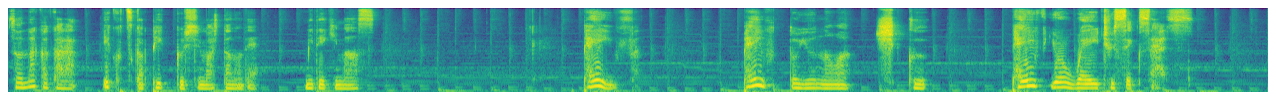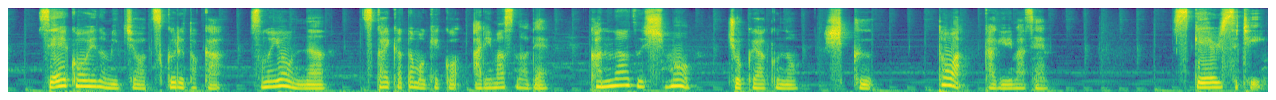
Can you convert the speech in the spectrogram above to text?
その中からいくつかピックしましたので、見ていきます。Pave. Pave というのは敷く pave your way to success. 成功への道を作るとか、そのような使い方も結構ありますので、必ずしも直訳の敷くとは限りません。scarcity.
